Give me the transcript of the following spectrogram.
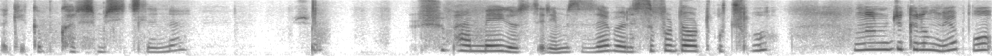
dakika bu karışmış içlerine. Şu, şu pembeyi göstereyim size. Böyle 0.4 uçlu. Bunların ucu kırılmıyor. Bu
